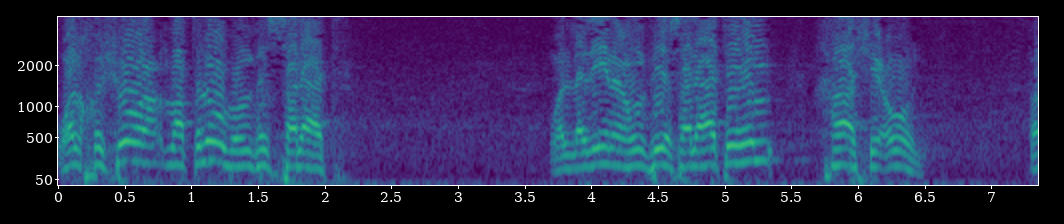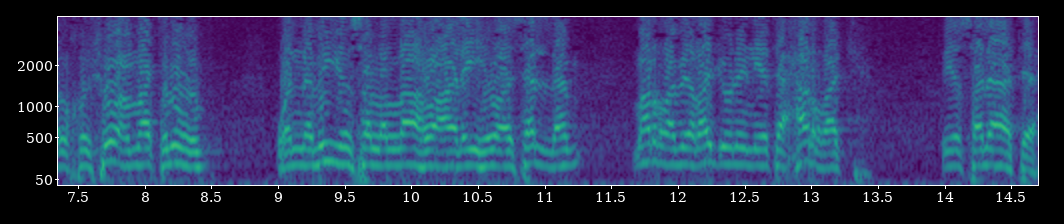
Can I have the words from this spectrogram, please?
والخشوع مطلوب في الصلاة. والذين هم في صلاتهم خاشعون. فالخشوع مطلوب. والنبي صلى الله عليه وسلم مر برجل يتحرك في صلاته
